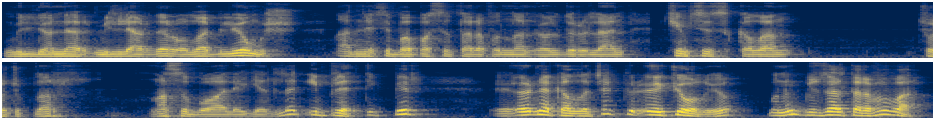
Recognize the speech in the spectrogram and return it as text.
milyoner, milyarder olabiliyormuş. Annesi babası tarafından öldürülen, kimsiz kalan çocuklar nasıl bu hale geldiler? İbretlik bir e, örnek alınacak bir öykü oluyor. Bunun güzel tarafı var.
